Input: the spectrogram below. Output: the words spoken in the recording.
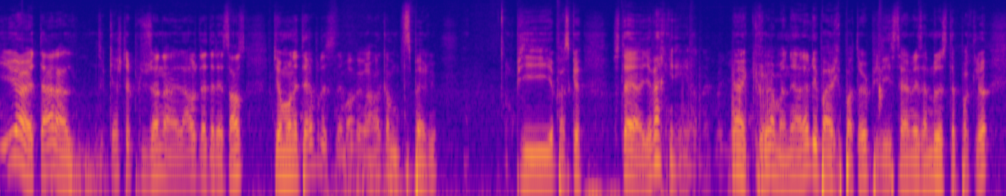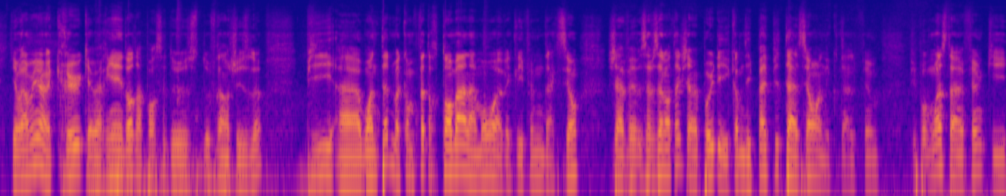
Il y a eu un temps, quand j'étais plus jeune, à l'âge de l'adolescence, que mon intérêt pour le cinéma avait vraiment comme disparu. Puis, parce que c'était. Il y avait rien. Il y a eu un creux à un moment donné. Les Harry Potter puis les Anneaux de cette époque-là. Il y a vraiment eu un creux qui avait rien d'autre à part ces deux, deux franchises-là. Puis euh, Wanted m'a comme fait retomber en amour avec les films d'action. J'avais, ça faisait longtemps que j'avais pas eu des comme des palpitations en écoutant le film. Puis pour moi, c'était un film qui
